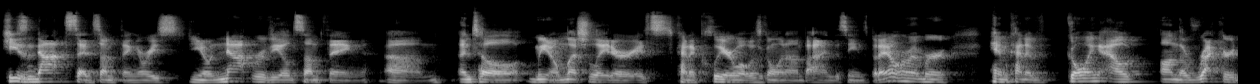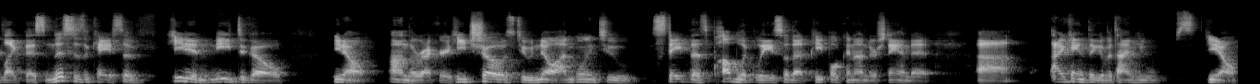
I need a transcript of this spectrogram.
he's not said something or he's you know not revealed something um, until you know much later. It's kind of clear what was going on behind the scenes, but I don't remember him kind of going out on the record like this. And this is a case of he didn't need to go, you know, on the record. He chose to, no, I'm going to state this publicly so that people can understand it. Uh, I can't think of a time he, you know,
